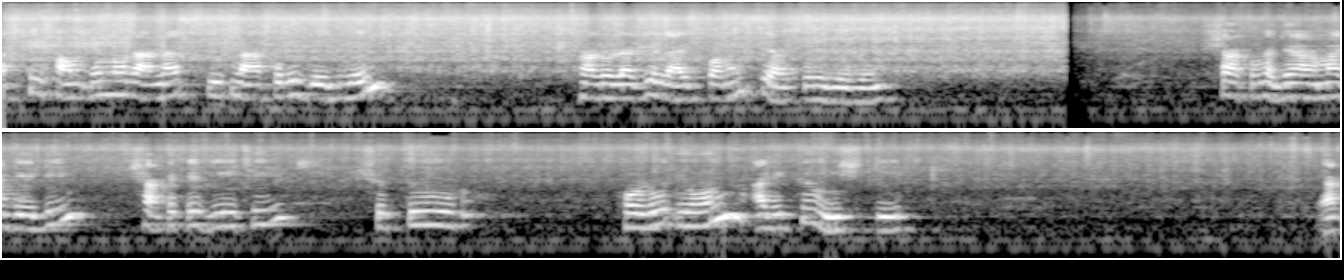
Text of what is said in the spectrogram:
আজকে সম্পূর্ণ রান্না স্কিপ না করে দেখবেন। ভালো লাগলে লাইক কমেন্ট শেয়ার করে দেবেন। শাক ভাজা আমার রেডি শাকেতে দিয়েছি শুধু হলুদ, নুন আর একটু মিষ্টি। এক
